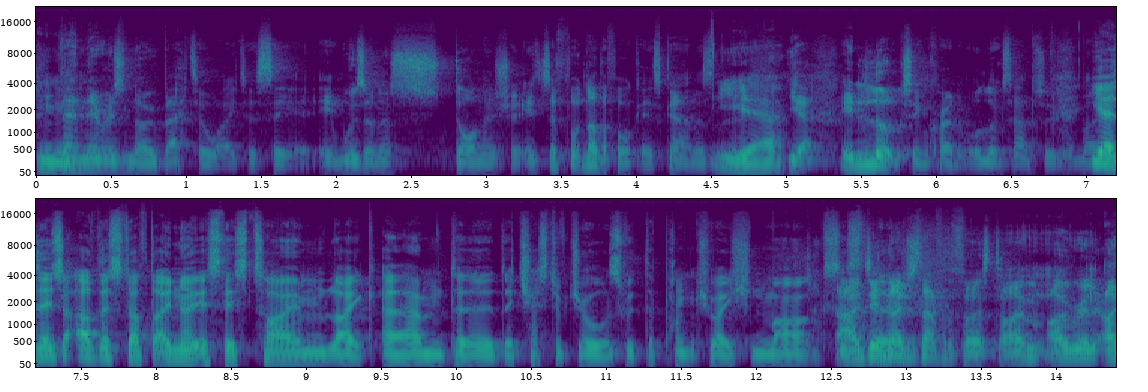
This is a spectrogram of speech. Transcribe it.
Then there is no better way to see it. It was an astonishing. It's a another 4K scan, isn't it? Yeah. yeah. It looks incredible. It looks absolutely amazing. Yeah, there's other stuff that I noticed this time, like um, the the chest of drawers with the punctuation marks. I did the- notice that for the first time. I really, I,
